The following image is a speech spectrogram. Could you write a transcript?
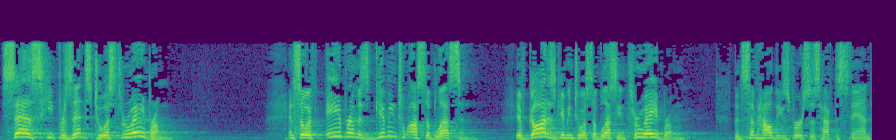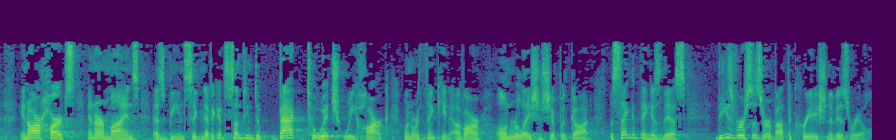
says He presents to us through Abram. And so if Abram is giving to us a blessing, if God is giving to us a blessing through Abram, then somehow these verses have to stand in our hearts and our minds as being significant, something to, back to which we hark when we're thinking of our own relationship with God. The second thing is this these verses are about the creation of Israel.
